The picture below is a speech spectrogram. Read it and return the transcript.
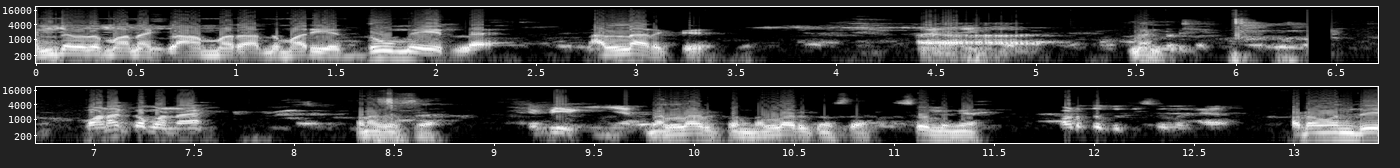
எந்த விதமான கிளாமர் அந்த மாதிரி எதுவுமே இல்லை. நல்லா இருக்கு. நன்றி. வணக்கம் அண்ணா. வணக்கம் சார். எப்படி இருக்கீங்க? நல்லா இருக்கும் நல்லா இருக்கும் சார். சொல்லுங்க. படத்தை பத்தி சொல்லுங்க. படம் வந்து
